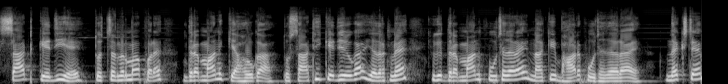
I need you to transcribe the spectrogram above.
60 केजी है तो चंद्रमा पर द्रव्यमान क्या होगा? तो 60 ही केजी होगा, याद रखना है, क्योंकि द्रव्यमान पूछा जा रहा है, ना कि भार पूछा जा रहा है। नेक्स्ट है,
